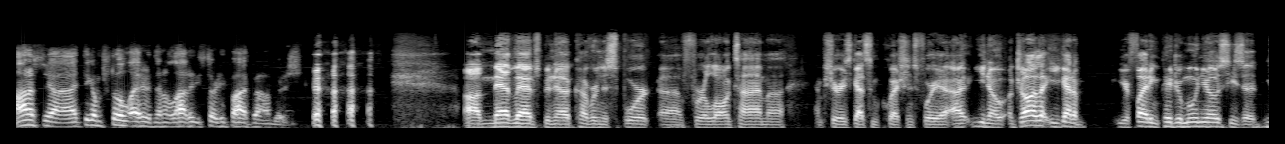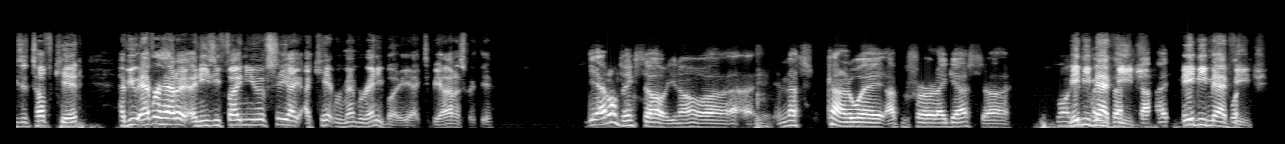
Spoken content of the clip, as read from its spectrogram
honestly, I think I'm still lighter than a lot of these 35 pounders. uh, Mad Lab's been uh, covering the sport uh, for a long time. Uh, I'm sure he's got some questions for you. I, you know, John, you got a you're fighting Pedro Munhoz. He's a he's a tough kid. Have you ever had a, an easy fight in UFC? I, I can't remember anybody, to be honest with you. Yeah, I don't think so. You know, uh, and that's kind of the way I prefer it, I guess. Uh, Maybe Matt Veach. Maybe Matt Veach.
